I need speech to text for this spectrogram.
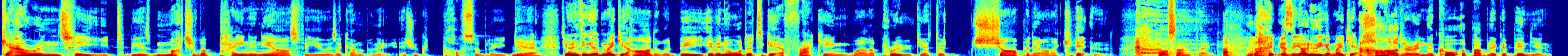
guaranteed to be as much of a pain in the ass for you as a company as you could possibly do Yeah. it. The only thing that would make it harder would be if, in order to get a fracking well approved, you had to sharpen it on a kitten or something. like, it's the only thing that would make it harder in the court of public opinion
